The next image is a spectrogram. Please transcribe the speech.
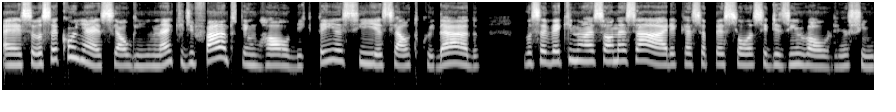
É, se você conhece alguém, né, que de fato tem um hobby, que tem esse, esse autocuidado, você vê que não é só nessa área que essa pessoa se desenvolve, assim.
